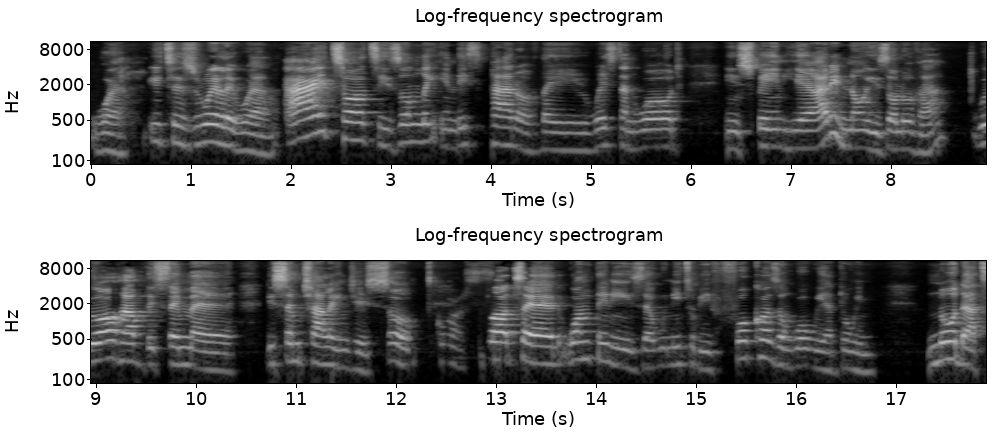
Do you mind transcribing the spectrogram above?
Well, it is really well. I thought it's only in this part of the Western world, in Spain here. I didn't know it's all over. We all have the same uh, the same challenges. So, Of course. but uh, one thing is that we need to be focused on what we are doing. Know that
